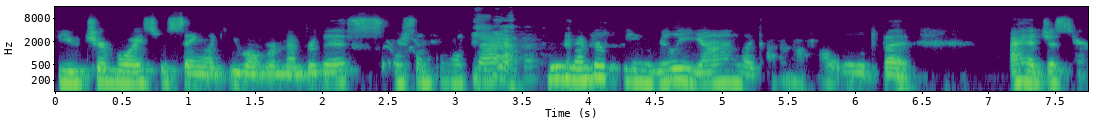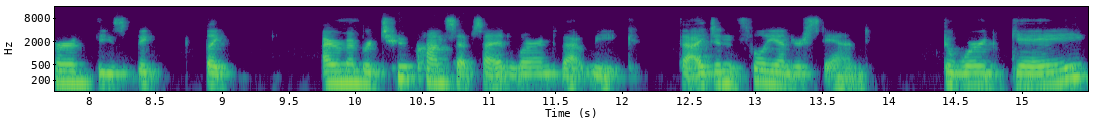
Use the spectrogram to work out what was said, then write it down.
future voice was saying like you won't remember this or something like that yeah. i remember being really young like i don't know how old but i had just heard these big like i remember two concepts i had learned that week that i didn't fully understand the word gay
